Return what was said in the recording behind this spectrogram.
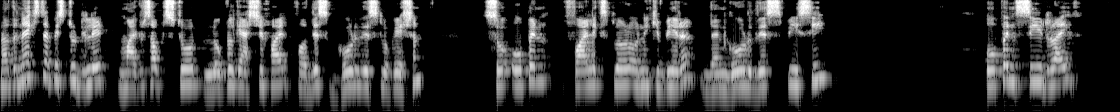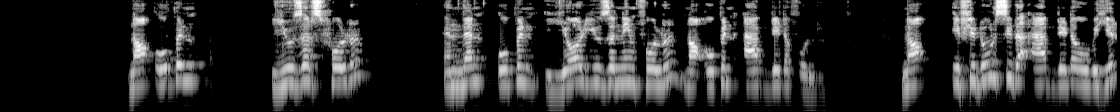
Now the next step is to delete Microsoft Store local cache file for this. Go to this location. So open file explorer on your computer. Then go to this PC open C drive. Now open users folder and then open your username folder. Now open app data folder. Now, if you don't see the app data over here,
